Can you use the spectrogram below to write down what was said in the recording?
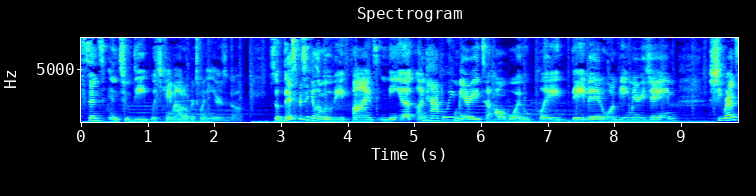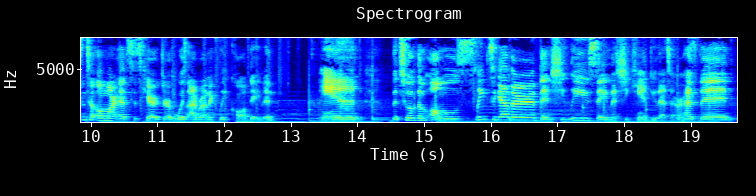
since In Too Deep, which came out over 20 years ago. So this particular movie finds Nia unhappily married to homeboy who played David on Being Mary Jane. She runs into Omar Epps' character, who is ironically called David. And the two of them almost sleep together. Then she leaves, saying that she can't do that to her husband.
